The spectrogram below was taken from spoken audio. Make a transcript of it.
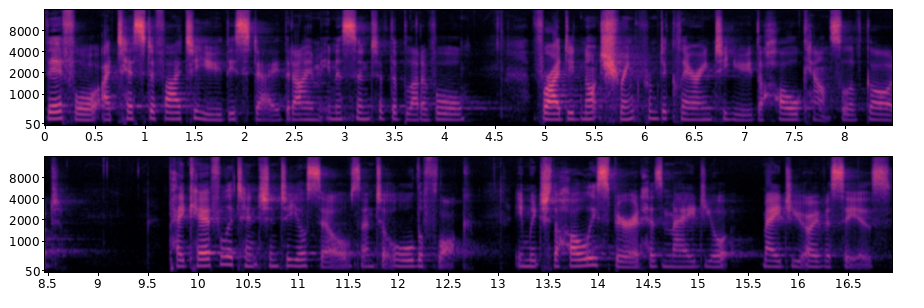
Therefore, I testify to you this day that I am innocent of the blood of all, for I did not shrink from declaring to you the whole counsel of God. Pay careful attention to yourselves and to all the flock, in which the Holy Spirit has made, your, made you overseers,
